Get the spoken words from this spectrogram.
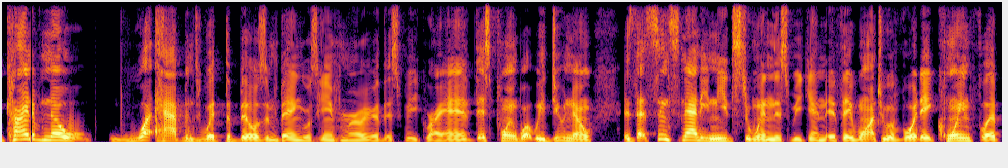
kind of know what happens with the Bills and Bengals game from earlier this week, right? And at this point, what we do know is that Cincinnati needs to win this weekend if they want to avoid a coin flip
